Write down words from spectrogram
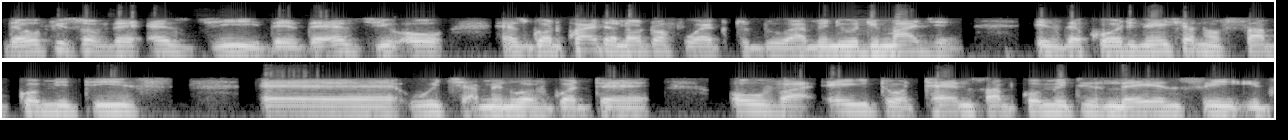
the office of the SG, the, the SGO, has got quite a lot of work to do. I mean, you would imagine is the coordination of subcommittees, uh, which I mean we've got uh, over eight or ten subcommittees in the ANC. It's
